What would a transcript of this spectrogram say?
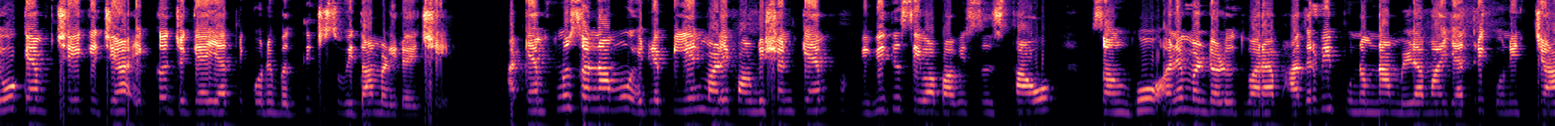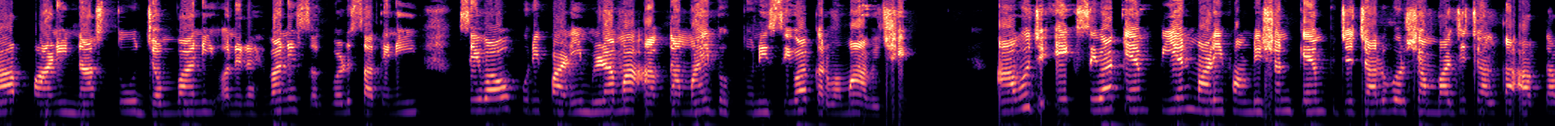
એવો કેમ્પ છે કે જ્યાં એક જ જગ્યાએ યાત્રિકોને બધી જ સુવિધા મળી રહી છે. આ કેમ્પનું સરનામું એટલે પીએન માળી ફાઉન્ડેશન કેમ્પ, વિવિધ સેવાભાવી સંસ્થાઓ, સંઘો અને મંડળો દ્વારા ભાદરવી પૂનમના મેળામાં યાત્રિકોને ચા, પાણી, નાસ્તો, જમવાની અને રહેવાની સગવડ સાથેની સેવાઓ પૂરી પાડી મેળામાં આવતા માઈ ભક્તોની સેવા કરવામાં આવે છે. આવો જ એક સેવા camp, PN Mali foundation camp, જે ચાલુ વર્ષે અંબાજી ચાલતા આવતા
